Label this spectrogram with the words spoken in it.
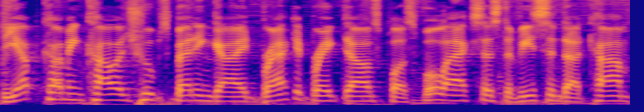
the upcoming college hoops betting guide, bracket breakdowns, plus full access to VSIN.com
